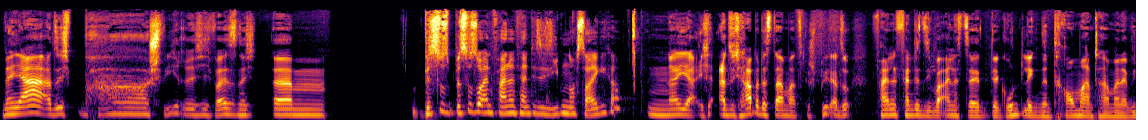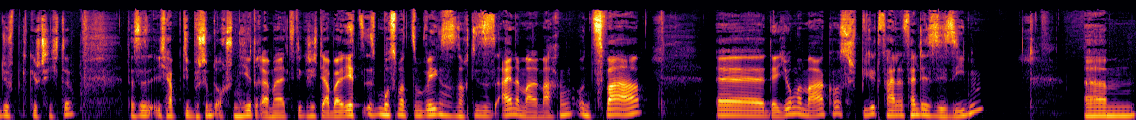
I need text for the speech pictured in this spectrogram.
Naja, also ich, boah, schwierig, ich weiß es nicht. Ähm, Bist du, bist du so ein Final Fantasy VII Nostalgiker? Naja, ich, also ich habe das damals gespielt. Also Final Fantasy war eines der, der grundlegenden Traumata meiner Videospielgeschichte. Das ist, ich habe die bestimmt auch schon hier dreimal als die Geschichte, aber jetzt ist, muss man zum wenigstens noch dieses eine Mal machen. Und zwar, äh, der junge Markus spielt Final Fantasy VII ähm,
